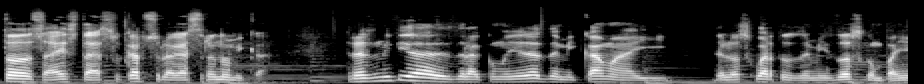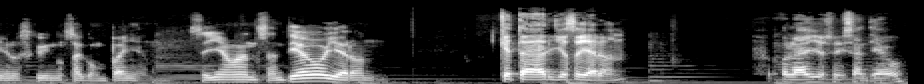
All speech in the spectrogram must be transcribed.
todos a esta, su cápsula gastronómica, transmitida desde la comodidad de mi cama y de los cuartos de mis dos compañeros que hoy nos acompañan. Se llaman Santiago y Aarón. ¿Qué tal? Yo soy Aarón. Hola, yo soy Santiago.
